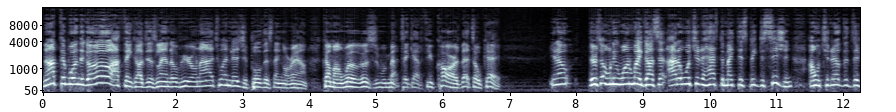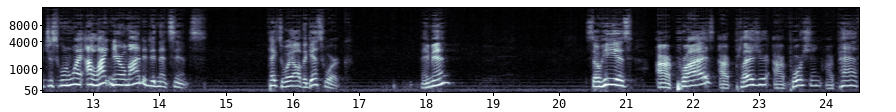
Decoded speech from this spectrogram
Not the one that go, oh, I think I'll just land over here on I 20. Let's just pull this thing around. Come on, well, we might take out a few cars. That's okay. You know, there's only one way. God said, I don't want you to have to make this big decision. I want you to know that there's just one way. I like narrow minded in that sense. Takes away all the guesswork. Amen? So he is our prize, our pleasure, our portion, our path,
